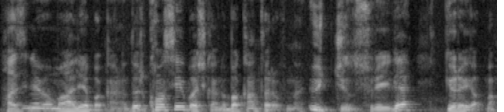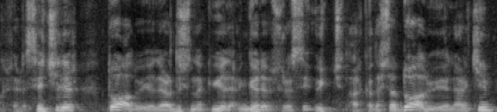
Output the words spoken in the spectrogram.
Hazine ve Maliye Bakanı'dır. Konsey başkanı bakan tarafından 3 yıl süreyle görev yapmak üzere seçilir. Doğal üyeler dışındaki üyelerin görev süresi 3 yıl arkadaşlar. Doğal üyeler kim?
